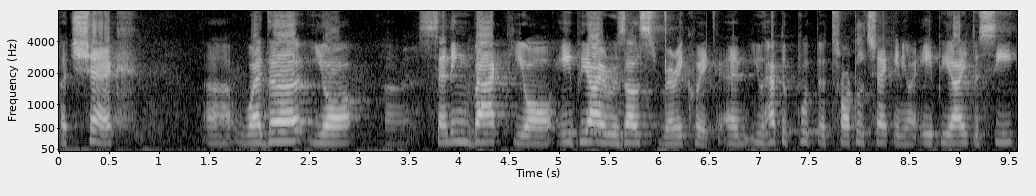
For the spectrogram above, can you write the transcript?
a check uh, whether you're uh, sending back your API results very quick. And you have to put the throttle check in your API to see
